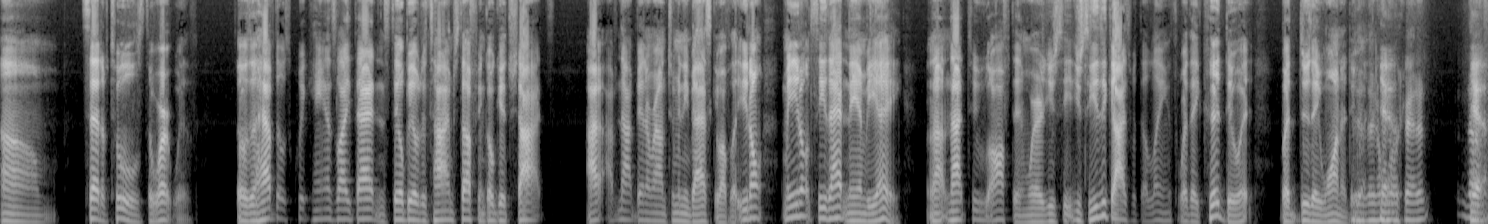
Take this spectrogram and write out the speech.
um, set of tools to work with. So to have those quick hands like that and still be able to time stuff and go get shots, I, I've not been around too many basketball players. You don't, I mean, you don't see that in the NBA, not not too often. Where you see you see the guys with the length where they could do it, but do they want to do Yeah, it? they don't Yeah. work at it. No, Yeah.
